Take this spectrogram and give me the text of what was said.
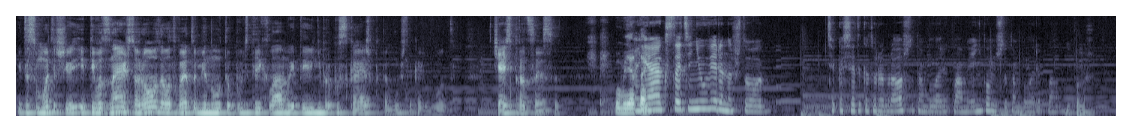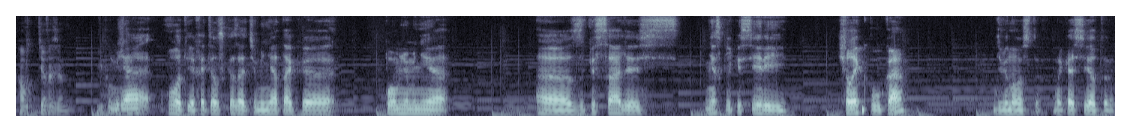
и ты смотришь, и, и ты вот знаешь, что ровно вот в эту минуту будет реклама, и ты ее не пропускаешь, потому что как бы вот часть процесса. У меня А так... я, кстати, не уверена, что те кассеты, которые я брала, что там была реклама. Я не помню, что там была реклама. Не помнишь? А вот у тебя, Татьяна, не У помнишь? меня... Вот, я хотел сказать, у меня так... э, Помню, мне э, записали несколько серий Человека-паука 90-х на кассету.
